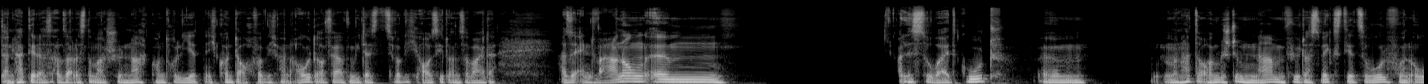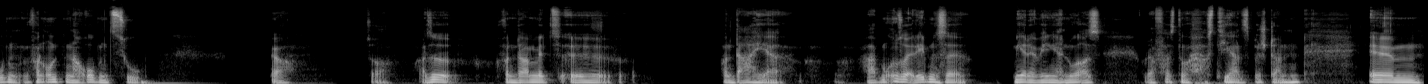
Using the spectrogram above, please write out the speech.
dann hat er das also alles nochmal schön nachkontrolliert. Ich konnte auch wirklich mein Auge drauf werfen, wie das jetzt wirklich aussieht und so weiter. Also Entwarnung, ähm, alles soweit gut. Ähm, man hatte auch einen bestimmten Namen für, das wächst jetzt sowohl von oben, von unten nach oben zu. Ja, so. Also von damit, äh, von daher haben unsere Erlebnisse mehr oder weniger nur aus, oder fast nur aus Tierarzt bestanden. Ähm,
